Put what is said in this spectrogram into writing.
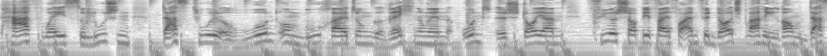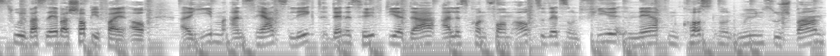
Pathway Solution, das Tool rund um Buchhaltung, Rechnungen und äh, Steuern für Shopify, vor allem für den deutschsprachigen Raum. Das Tool, was selber Shopify auch äh, jedem ans Herz legt, denn es hilft dir da, alles konform aufzusetzen und viel Nerven, Kosten und Mühen zu sparen.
